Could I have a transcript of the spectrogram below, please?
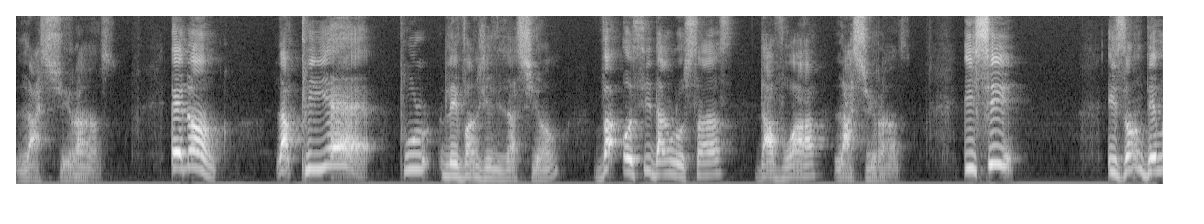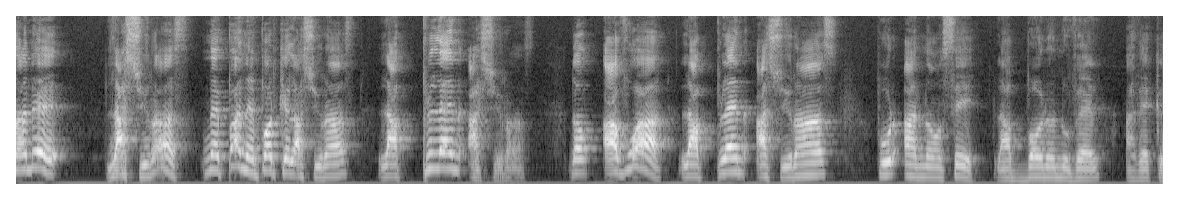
l'assurance. Et donc, la prière pour l'évangélisation, va aussi dans le sens d'avoir l'assurance. Ici, ils ont demandé l'assurance, mais pas n'importe quelle assurance, la pleine assurance. Donc, avoir la pleine assurance pour annoncer la bonne nouvelle avec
